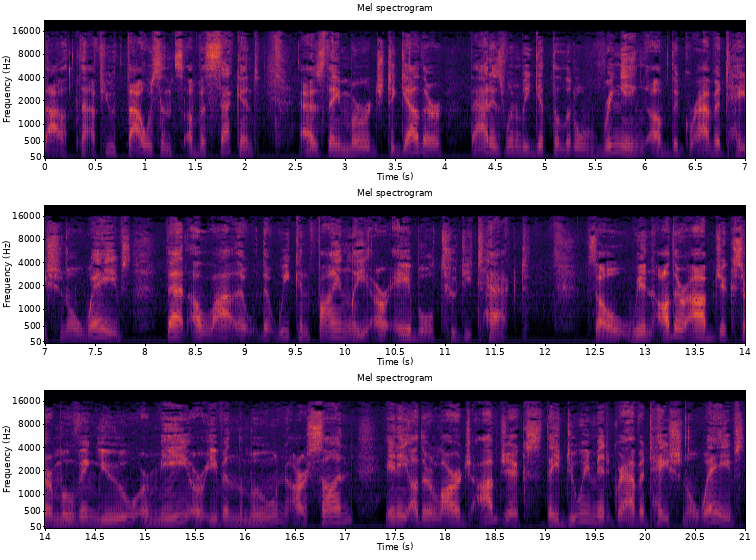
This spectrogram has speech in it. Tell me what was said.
a few thousandths of a second as they merge together that is when we get the little ringing of the gravitational waves that a lot that we can finally are able to detect. So when other objects are moving you or me or even the moon, our sun, any other large objects, they do emit gravitational waves,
